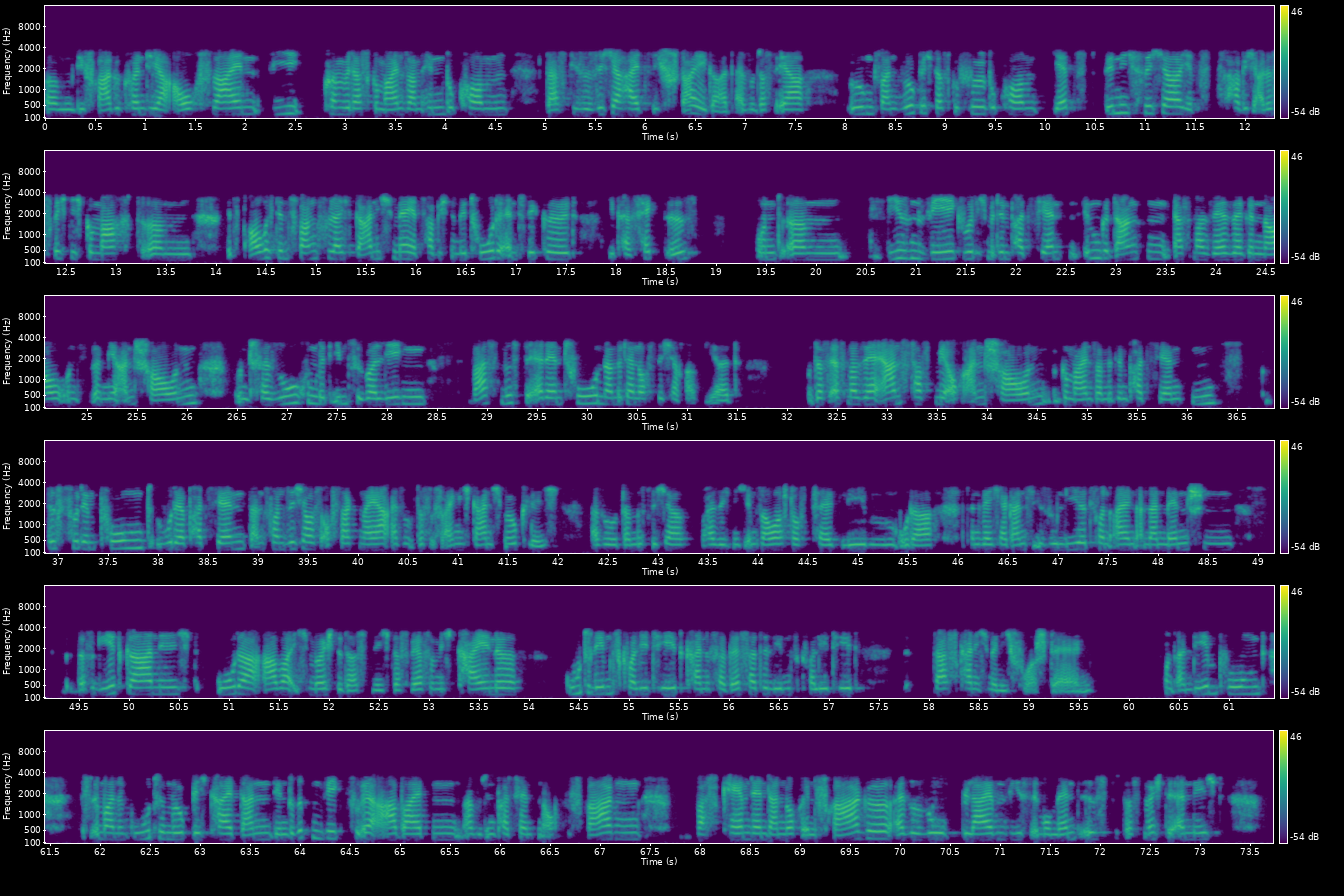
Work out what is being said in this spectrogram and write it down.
Ähm, die Frage könnte ja auch sein, wie können wir das gemeinsam hinbekommen, dass diese Sicherheit sich steigert, also dass er irgendwann wirklich das Gefühl bekommt, jetzt bin ich sicher, jetzt habe ich alles richtig gemacht, ähm, jetzt brauche ich den Zwang vielleicht gar nicht mehr, jetzt habe ich eine Methode entwickelt, die perfekt ist. Und ähm, diesen Weg würde ich mit dem Patienten im Gedanken erstmal sehr, sehr genau uns äh, mir anschauen und versuchen, mit ihm zu überlegen, was müsste er denn tun, damit er noch sicherer wird und das erstmal sehr ernsthaft mir auch anschauen, gemeinsam mit dem Patienten, bis zu dem Punkt, wo der Patient dann von sich aus auch sagt, naja, also das ist eigentlich gar nicht möglich. Also da müsste ich ja, weiß ich nicht, im Sauerstoffzelt leben oder dann wäre ich ja ganz isoliert von allen anderen Menschen. Das geht gar nicht. Oder aber ich möchte das nicht. Das wäre für mich keine gute Lebensqualität, keine verbesserte Lebensqualität. Das kann ich mir nicht vorstellen. Und an dem Punkt ist immer eine gute Möglichkeit, dann den dritten Weg zu erarbeiten, also den Patienten auch zu fragen, was käme denn dann noch in Frage? Also so bleiben, wie es im Moment ist, das möchte er nicht.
